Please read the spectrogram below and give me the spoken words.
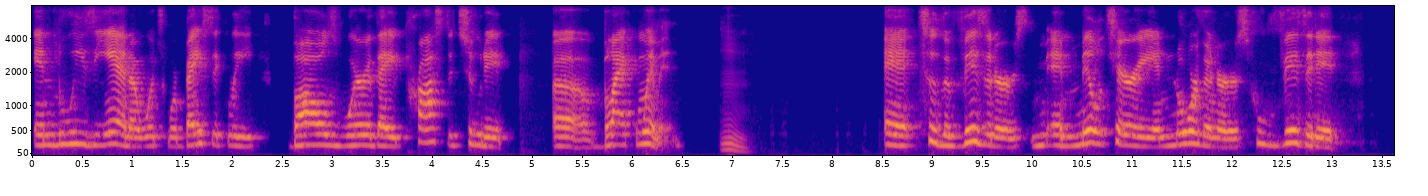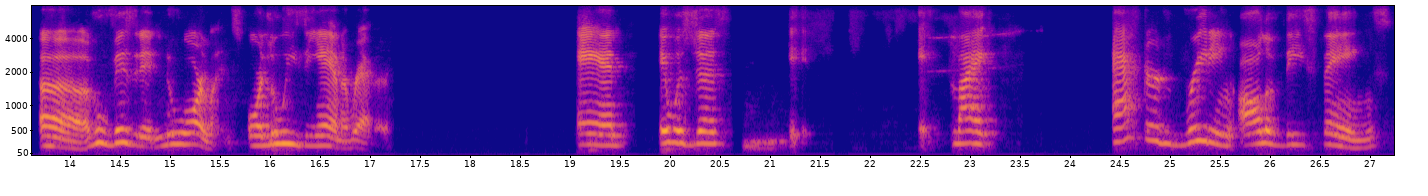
in louisiana which were basically balls where they prostituted uh black women Mm. and to the visitors and military and northerners who visited uh who visited New Orleans or Louisiana rather and it was just it, it, like after reading all of these things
